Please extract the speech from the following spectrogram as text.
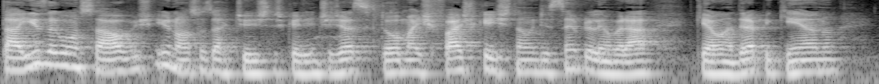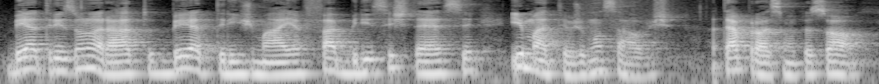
Thaisa Gonçalves e nossos artistas que a gente já citou, mas faz questão de sempre lembrar que é o André Pequeno, Beatriz Honorato, Beatriz Maia, Fabrício Stesse e Matheus Gonçalves. Até a próxima, pessoal!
